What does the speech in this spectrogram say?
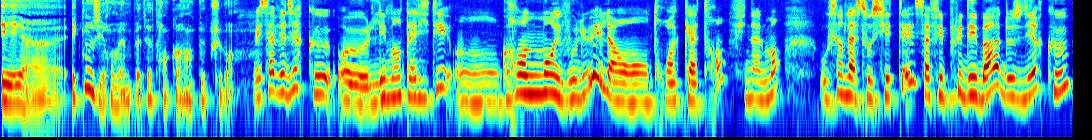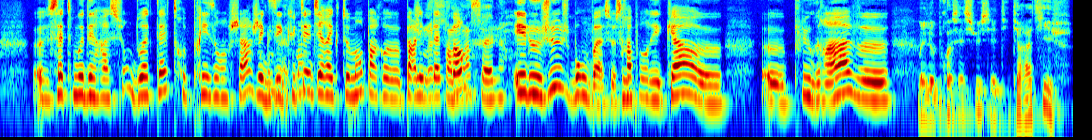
et, euh, et que nous irons même peut-être encore un peu plus loin. Mais ça veut dire que euh, les mentalités ont grandement évolué là en 3-4 ans finalement au sein de la société. Ça fait plus débat de se dire que euh, cette modération doit être prise en charge, exécutée directement par, euh, par Je les plateformes. Et le juge, bon, bah, ce sera pour des cas euh, euh, plus graves. euh, Mais le processus est itératif.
